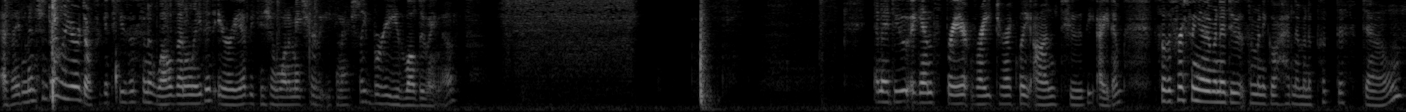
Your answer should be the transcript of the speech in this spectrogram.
as I mentioned earlier, don't forget to use this in a well-ventilated area because you'll want to make sure that you can actually breathe while doing this. And I do, again, spray it right directly onto the item. So the first thing I'm going to do is I'm going to go ahead and I'm going to put this down.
